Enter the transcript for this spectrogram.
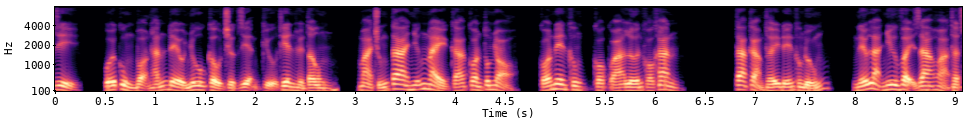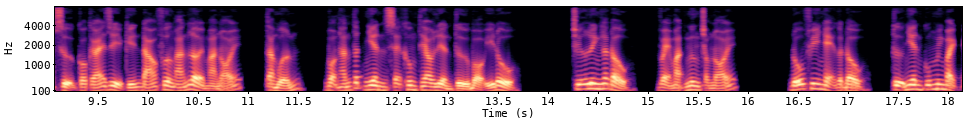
gì, cuối cùng bọn hắn đều nhu cầu trực diện cựu thiên huyền tông, mà chúng ta những này cá con tôm nhỏ, có nên không có quá lớn khó khăn. Ta cảm thấy đến không đúng, nếu là như vậy ra hỏa thật sự có cái gì kín đáo phương án lời mà nói, ta muốn, bọn hắn tất nhiên sẽ không theo liền từ bỏ ý đồ. Chữ linh lắc đầu, vẻ mặt ngưng trọng nói đỗ phi nhẹ gật đầu, tự nhiên cũng minh bạch,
